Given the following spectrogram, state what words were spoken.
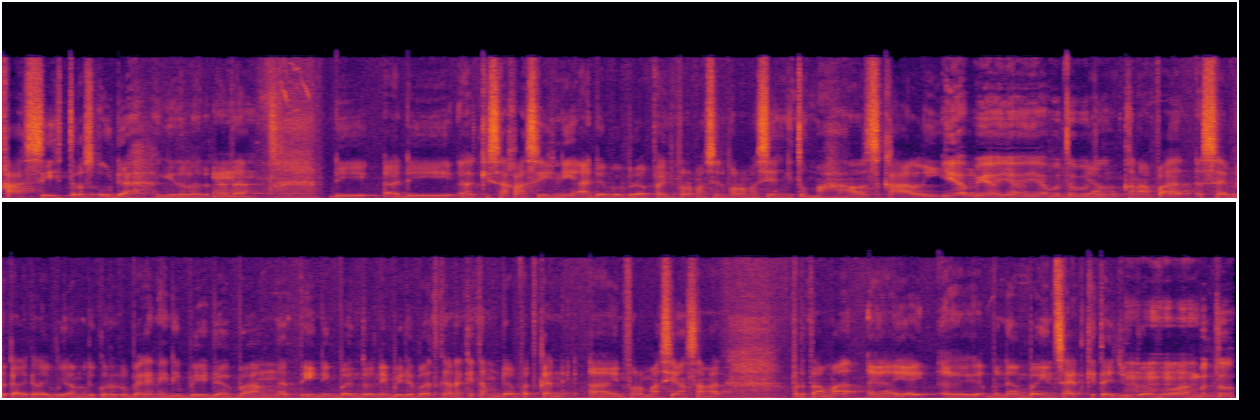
kasih terus udah gitu loh ternyata di eh, di eh, kisah kasih ini ada beberapa informasi-informasi yang itu mahal sekali Iya, gitu. iya, iya, iya, betul, betul. yang kenapa saya berkali-kali bilang di Kurir Kebaikan ini beda banget ini bantuannya beda banget karena kita mendapatkan eh, informasi yang sangat pertama eh, ya eh, menambah insight kita juga Mm, mm, bahwa mm, betul.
